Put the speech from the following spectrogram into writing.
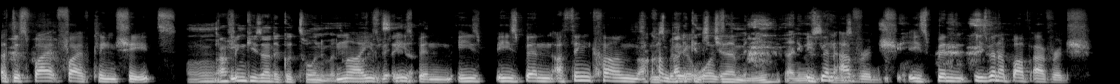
uh, despite five clean sheets, Mm, I think he's had a good tournament. no, he's been, he's that. been he's he's been. I think um, I can't remember who it against was. Germany, and he was. He's been he was- average. He's been he's been above average.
